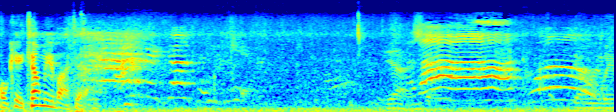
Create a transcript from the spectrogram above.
Okay, tell me about that. Yeah. The only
